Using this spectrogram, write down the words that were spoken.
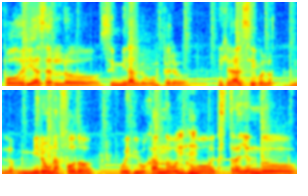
podría hacerlo sin mirarlo, pero en general sí, pues los, los- miro una foto, voy dibujando, voy como extrayendo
